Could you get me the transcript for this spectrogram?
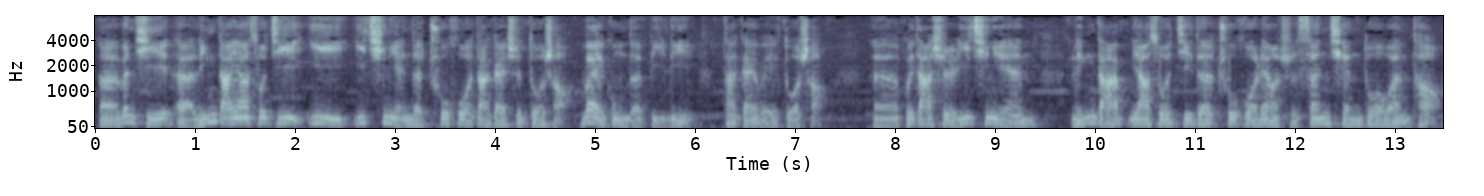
呃，问题，呃，琳达压缩机一一七年的出货大概是多少？外供的比例大概为多少？呃，回答是一七年琳达压缩机的出货量是三千多万套，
